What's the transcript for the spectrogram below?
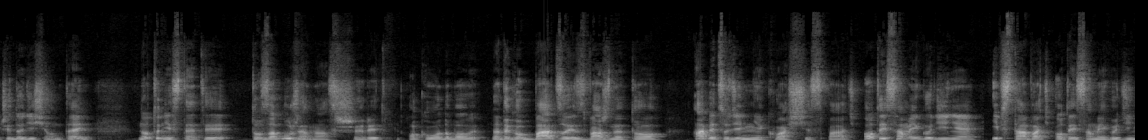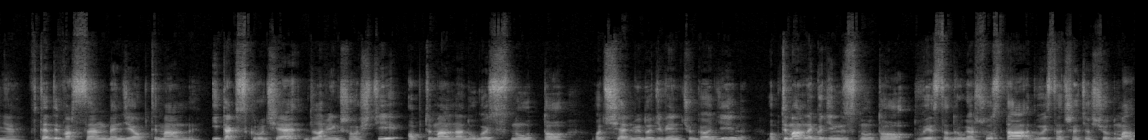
czy do 10, no to niestety to zaburza nasz rytm okołodobowy. Dlatego bardzo jest ważne to, aby codziennie kłaść się spać o tej samej godzinie i wstawać o tej samej godzinie. Wtedy wasz sen będzie optymalny. I tak w skrócie, dla większości optymalna długość snu to od 7 do 9 godzin. Optymalne godziny snu to 22.06, 23.07.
